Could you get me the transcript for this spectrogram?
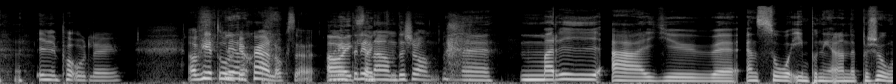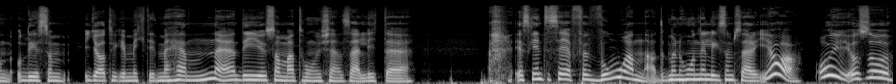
Amy Poehler. Av helt olika Lena- skäl också. Hon Ja, är inte exakt. Lena Andersson. Marie är ju eh, en så imponerande person och det som jag tycker är mäktigt med henne, det är ju som att hon känns så här lite, jag ska inte säga förvånad, men hon är liksom så här, ja, oj, och så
